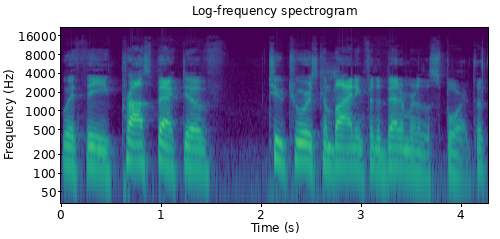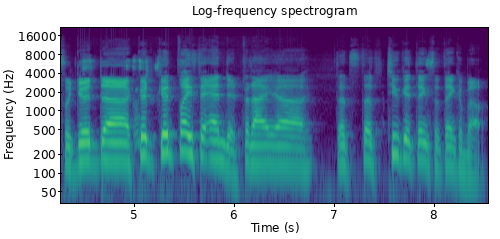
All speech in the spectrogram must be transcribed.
with the prospect of two tours combining for the betterment of the sport. That's a good uh, good good place to end it. But I uh, that's that's two good things to think about.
